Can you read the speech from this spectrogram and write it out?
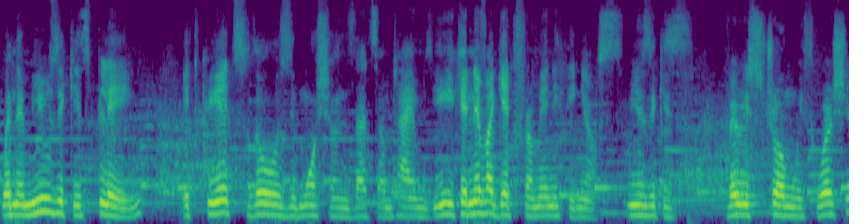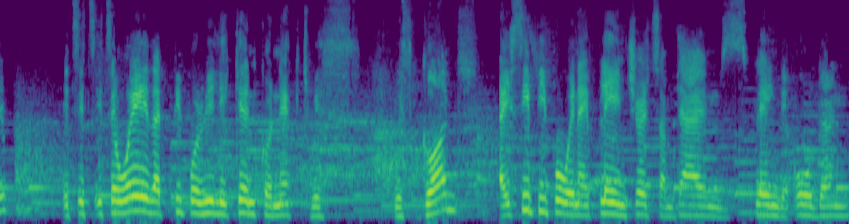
when the music is playing, it creates those emotions that sometimes you can never get from anything else. Music is very strong with worship. It's, it's, it's a way that people really can connect with, with God. I see people when I play in church sometimes playing the organ.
